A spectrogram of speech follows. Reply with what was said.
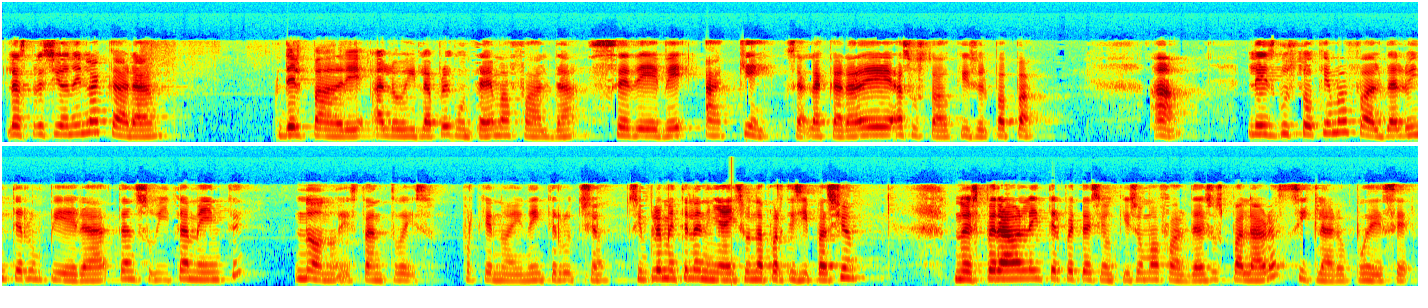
la expresión en la cara del padre al oír la pregunta de Mafalda se debe a qué? O sea, la cara de asustado que hizo el papá. A. ¿Les gustó que Mafalda lo interrumpiera tan súbitamente? No, no es tanto eso, porque no hay una interrupción. Simplemente la niña hizo una participación. ¿No esperaban la interpretación que hizo Mafalda de sus palabras? Sí, claro, puede ser.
